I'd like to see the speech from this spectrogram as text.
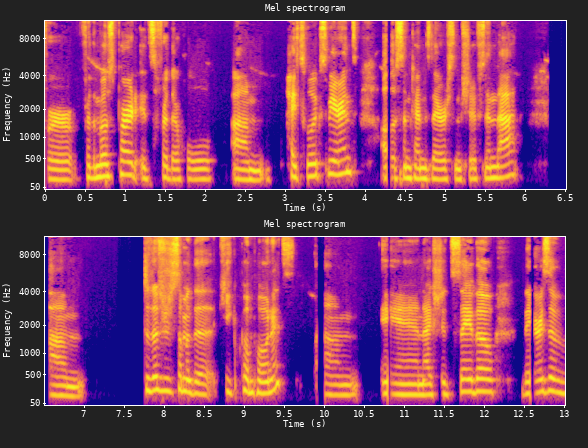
for for the most part it's for their whole um high school experience although sometimes there are some shifts in that. Um so those are some of the key components um and I should say though, there's a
